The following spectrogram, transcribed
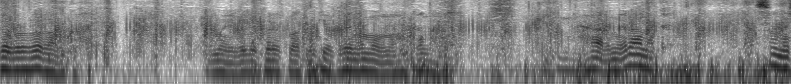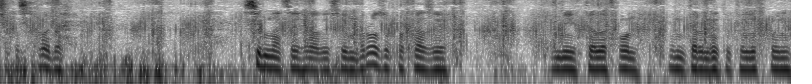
Доброго ранку. Мої любі передплатники україномовного каналу. Гарний ранок. Сонечко сходить. 17 градусів морозу показує мій телефон, інтернет у телефоні.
